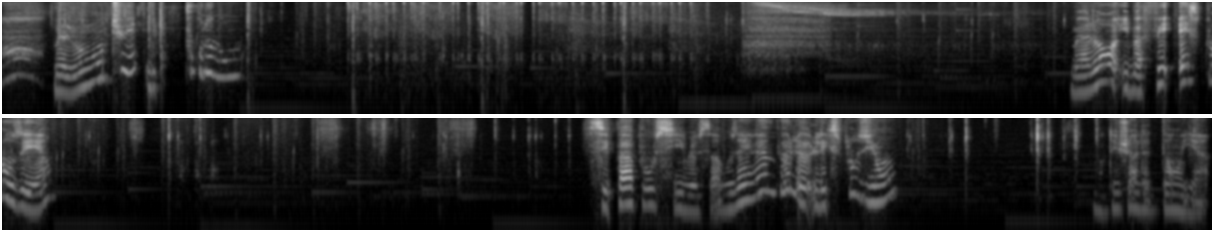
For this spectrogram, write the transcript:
Mais elles vont me tuer, mais pour de bon. Mais alors, il m'a fait exploser, hein. C'est pas possible, ça. Vous avez vu un peu l'explosion? Bon, déjà, là-dedans, il y a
